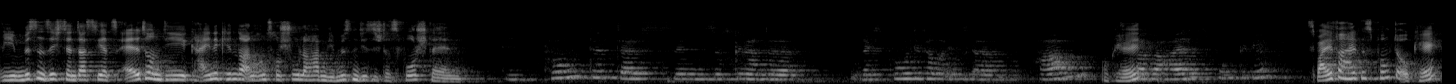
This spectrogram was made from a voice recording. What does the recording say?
Wie müssen sich denn das jetzt Eltern, die keine Kinder an unserer Schule haben, wie müssen die sich das vorstellen? Das sind sogenannte sechs Punkte, kann man insgesamt haben. Okay. Zwei Verhaltenspunkte gibt, Zwei Verhaltenspunkte, okay.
